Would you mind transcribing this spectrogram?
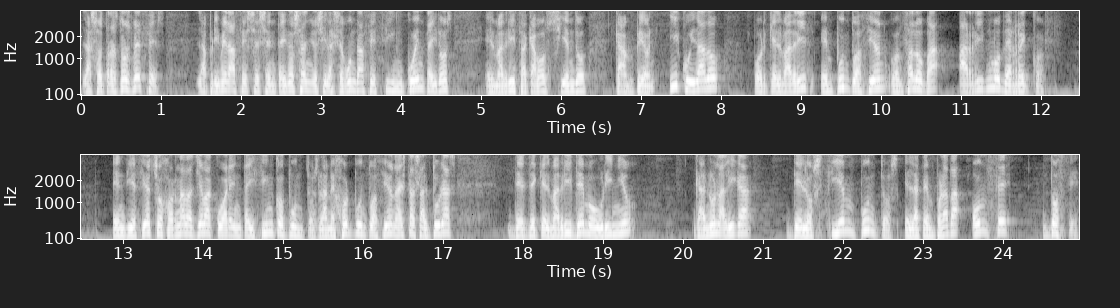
Las otras dos veces, la primera hace 62 años y la segunda hace 52, el Madrid acabó siendo campeón. Y cuidado, porque el Madrid en puntuación, Gonzalo, va a ritmo de récord en 18 jornadas lleva 45 puntos, la mejor puntuación a estas alturas desde que el Madrid de Mourinho ganó la liga de los 100 puntos en la temporada 11-12.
